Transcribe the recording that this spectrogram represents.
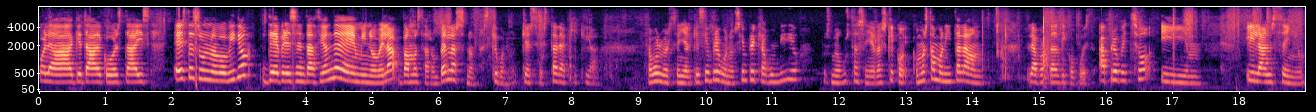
Hola, ¿qué tal? ¿Cómo estáis? Este es un nuevo vídeo de presentación de mi novela Vamos a romper las normas. Que bueno, que es esta de aquí que la, la vuelvo a enseñar. Que siempre, bueno, siempre que hago un vídeo, pues me gusta enseñarla. Es que como es tan bonita la, la portada, digo, pues aprovecho y, y la enseño.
